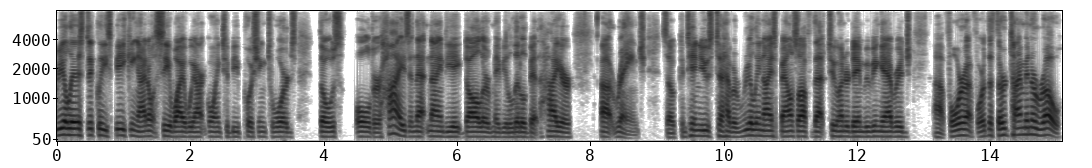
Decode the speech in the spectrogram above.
realistically speaking, I don't see why we aren't going to be pushing towards those older highs in that $98, maybe a little bit higher uh, range. So continues to have a really nice bounce off of that 200 day moving average uh, for, uh, for the third time in a row,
